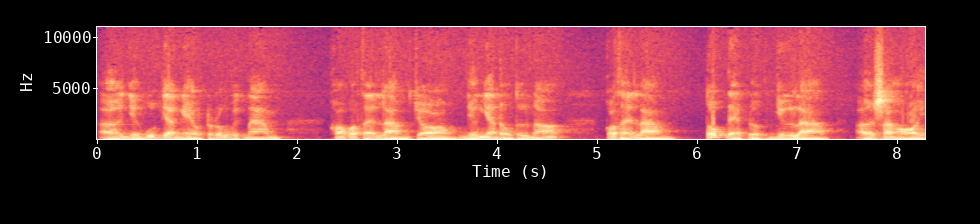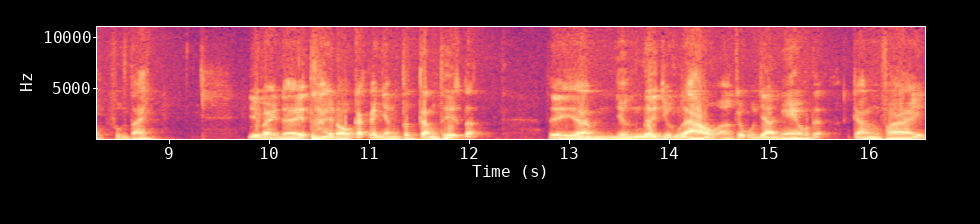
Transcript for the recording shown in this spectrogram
ở những quốc gia nghèo trong đó Việt Nam khó có thể làm cho những nhà đầu tư nó có thể làm tốt đẹp được như là ở xã hội phương Tây. Như vậy để thay đổi các cái nhận thức cần thiết đó thì những nơi dưỡng lão ở các quốc gia nghèo đó cần phải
